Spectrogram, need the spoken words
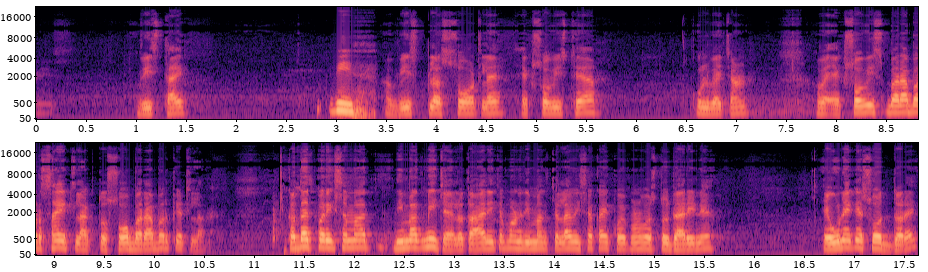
વીસ. વીસ થાય? વીસ. વીસ પ્લસ સો એટલે એકસો વીસ થયા. કુલ વેચાણ? હવે એકસો વીસ બરાબર સાહીઠ લાખ, તો સો બરાબર કેટલા? કદાચ પરીક્ષામાં દિમાગ નહીં ચાલ્યો તો આ રીતે પણ દિમાગ ચલાવી શકાય કોઈ પણ વસ્તુ ધારીને? એવું નહીં કે શોધ ધરાય,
